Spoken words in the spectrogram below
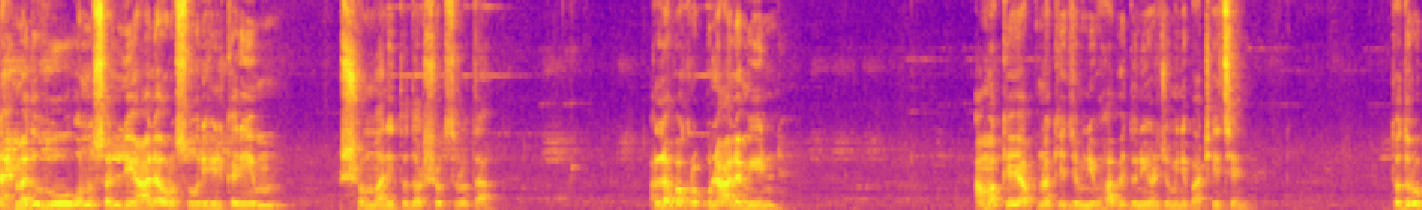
নাহমাদুহু অনুসল্লি আলা রসুলহিল করিম। সম্মানিত দর্শক, শ্রোতা আল্লাপাক রব্বুল আলমিন আমাকে, আপনাকে যেমনিভাবে দুনিয়ার জমিনে পাঠিয়েছেন, তদরূপ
